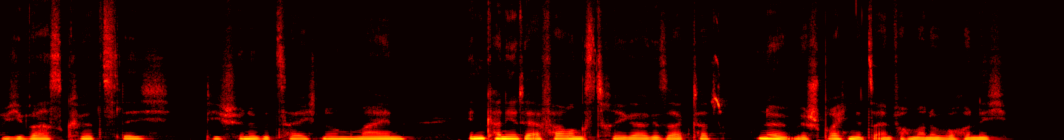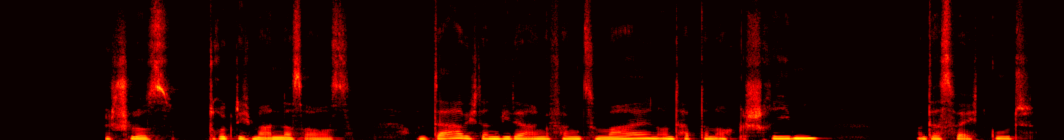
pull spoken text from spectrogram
wie war es kürzlich, die schöne Bezeichnung, mein inkarnierter Erfahrungsträger gesagt hat, nö, wir sprechen jetzt einfach mal eine Woche nicht. Schluss, drück dich mal anders aus. Und da habe ich dann wieder angefangen zu malen und habe dann auch geschrieben und das war echt gut.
